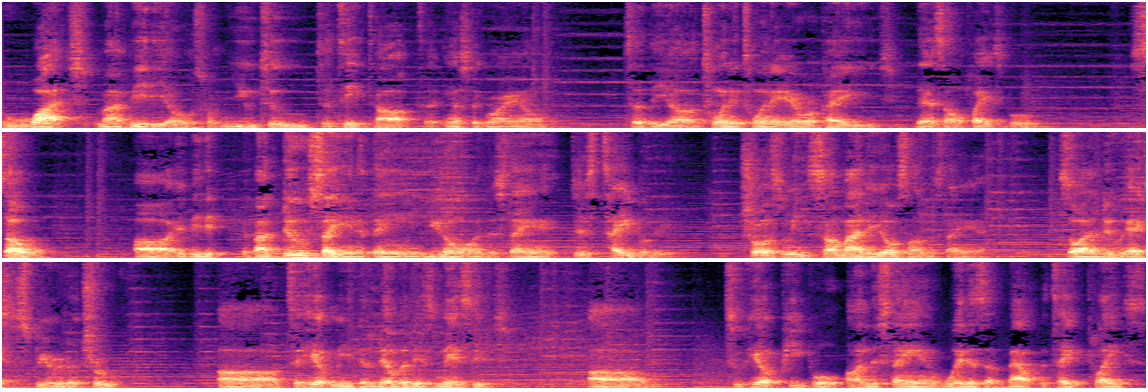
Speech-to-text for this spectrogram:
who watch my videos from YouTube to TikTok to Instagram to the uh, 2020 Error page that's on Facebook. So, uh, if, it, if I do say anything and you don't understand, just table it. Trust me, somebody else understand. So I do ask the spirit of truth uh, to help me deliver this message, um, to help people understand what is about to take place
